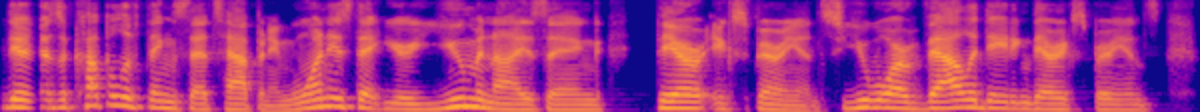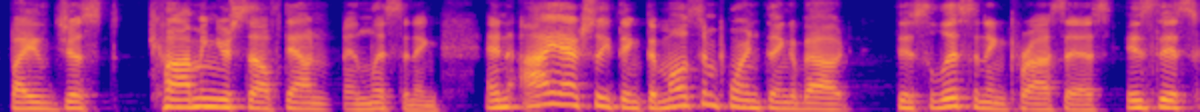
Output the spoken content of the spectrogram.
there's a couple of things that's happening. One is that you're humanizing their experience. You are validating their experience by just calming yourself down and listening. And I actually think the most important thing about this listening process is this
